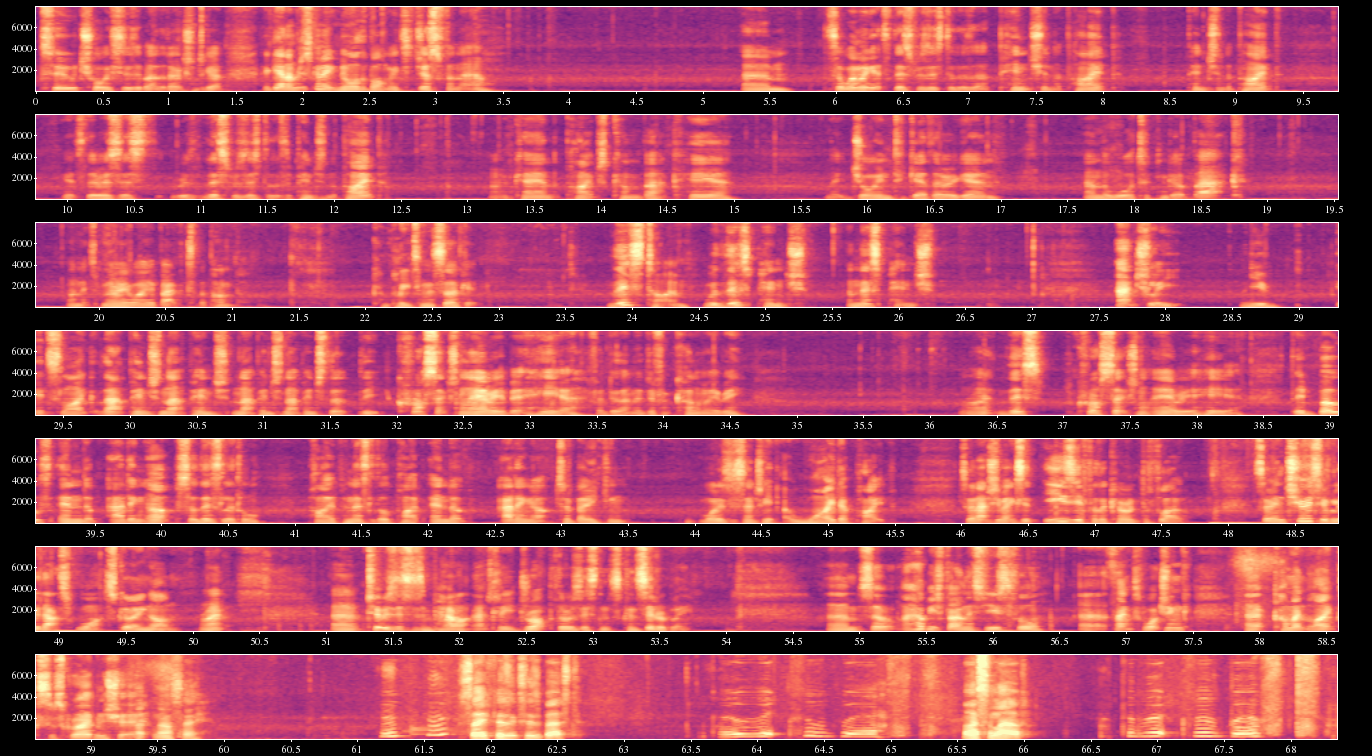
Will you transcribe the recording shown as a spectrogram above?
two choices about the direction to go. Again, I'm just going to ignore the voltmeter just for now. Um, so when we get to this resistor, there's a pinch in the pipe, pinch in the pipe. it's the resist this resistor, there's a pinch in the pipe. Okay, and the pipes come back here, they join together again, and the water can go back on its merry way back to the pump, completing the circuit. This time, with this pinch and this pinch, actually, you it's like that pinch and that pinch and that pinch and that pinch. The, the cross-sectional area bit here, if I do that in a different colour maybe, right, this cross-sectional area here, they both end up adding up. So this little pipe and this little pipe end up adding up to making what is essentially a wider pipe. So it actually makes it easier for the current to flow. So intuitively that's what's going on, right? Uh, two resistors in parallel actually drop the resistance considerably. Um, so I hope you found this useful. Uh, thanks for watching. Uh, comment, like, subscribe and share. now say. say physics is best. Physics is best. Nice and loud. Physics is best.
